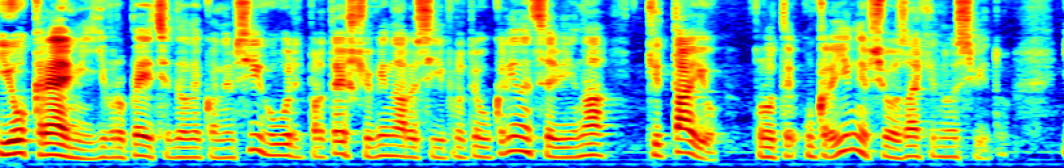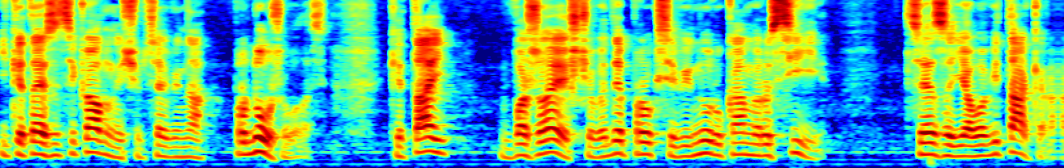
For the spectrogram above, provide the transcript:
і окремі європейці, далеко не всі, говорять про те, що війна Росії проти України це війна Китаю проти України і всього західного світу. І Китай зацікавлений, щоб ця війна продовжувалася. Китай вважає, що веде проксі війну руками Росії. Це заява Вітакера.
